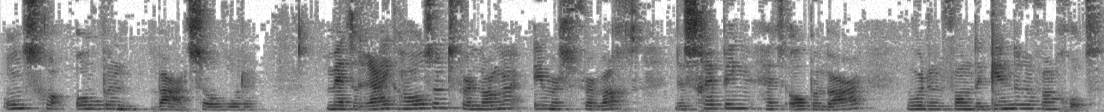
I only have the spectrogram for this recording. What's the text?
ons geopenbaard zal worden. Met rijkhalzend verlangen immers verwacht de schepping het openbaar worden van de kinderen van God.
